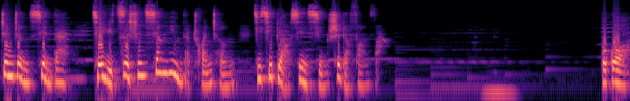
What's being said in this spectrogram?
真正现代且与自身相应的传承及其表现形式的方法。不过，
